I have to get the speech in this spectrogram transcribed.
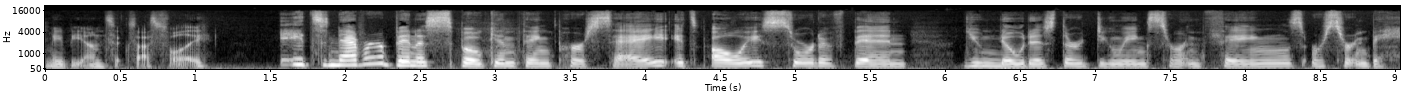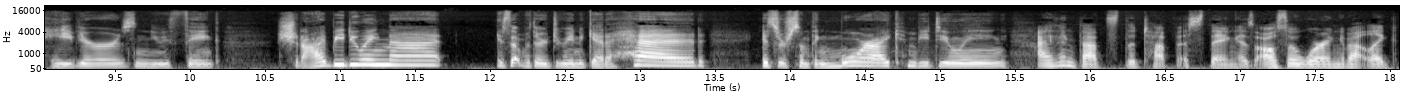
maybe unsuccessfully? It's never been a spoken thing per se. It's always sort of been you notice they're doing certain things or certain behaviors and you think, should I be doing that? Is that what they're doing to get ahead? Is there something more I can be doing? I think that's the toughest thing is also worrying about like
